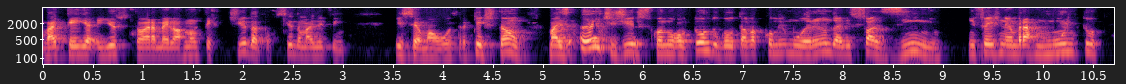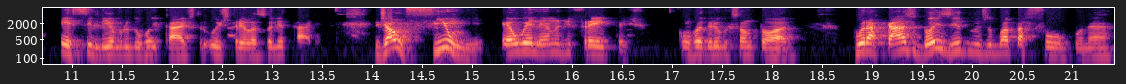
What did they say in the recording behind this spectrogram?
vai ter isso, então era melhor não ter tido a torcida, mas enfim, isso é uma outra questão. Mas antes disso, quando o autor do gol estava comemorando ali sozinho, me fez lembrar muito esse livro do Rui Castro, O Estrela Solitária. Já o filme é o Heleno de Freitas, com Rodrigo Santoro. Por acaso, dois ídolos do Botafogo, né?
